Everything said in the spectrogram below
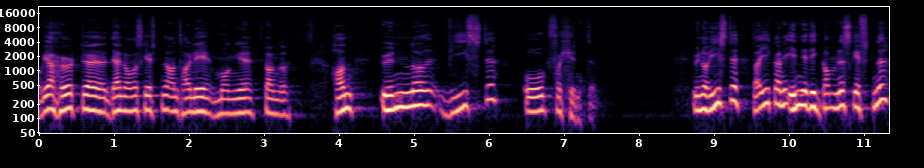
Og Vi har hørt eh, den overskriften antagelig mange ganger. Han underviste og forkynte. Underviste, Da gikk han inn i de gamle skriftene,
